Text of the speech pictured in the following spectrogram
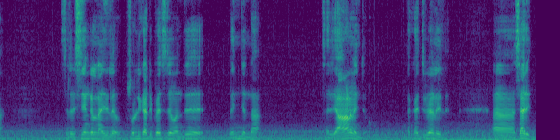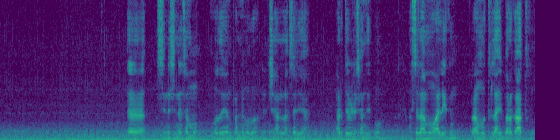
சில விஷயங்கள் நான் இதில் சொல்லி காட்டி பேசுகிறது வந்து வெஞ்சம்தான் சரியான வெஞ்சம். கட்சி வேலை இல்லை. சரி. சின்ன சின்ன சம்மம் உதவி பண்ணுங்களோ இன்ஷா சரியா? அடுத்த வீடியோ சந்திப்போம். அஸ்ஸலாமு அலைக்கும். रहमतुल्लाहि बरकातहू।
